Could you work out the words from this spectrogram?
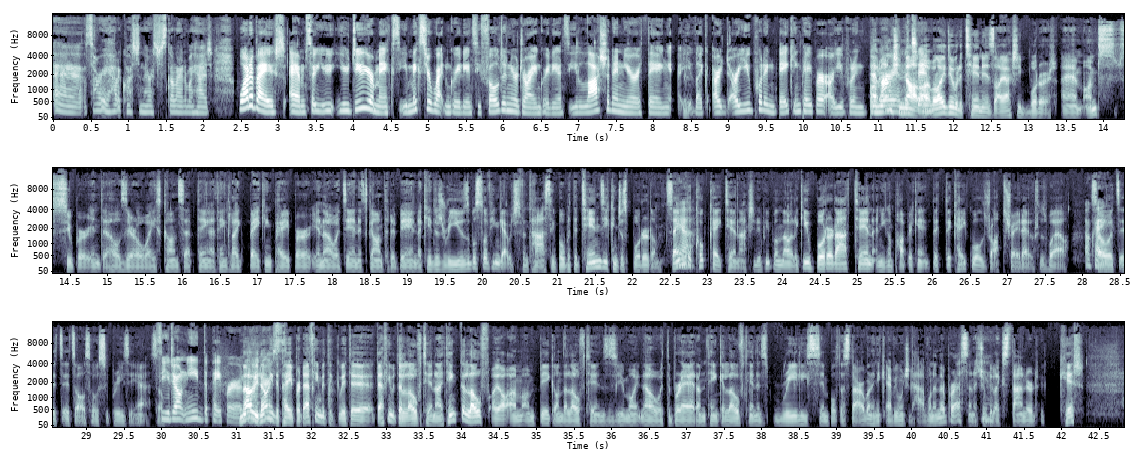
Uh, sorry, I had a question there. It's just gone out of my head. What about um? So you you do your mix. You mix your wet ingredients. You fold in your dry ingredients. You lash it in your thing. Like, are are you putting baking paper? Are you putting butter I'm actually in the not. I, what I do with a tin is I actually butter it. Um, I'm super into the whole zero waste concept thing. I think like baking paper, you know, it's in, it's gone to the bin. Like there's reusable stuff you can get, which is fantastic. But with the tins, you can just butter them. Same with the cupcake tin. Actually, do people know? Like you butter that tin, and you can pop your cake. The, the cake will drop straight out as well. Okay. So it's it's it's also super easy. Yeah. so you don't need the paper. No, you don't need the paper. Definitely with the with the definitely with the loaf tin. I think the loaf. I, I'm I'm big on the loaf tins, as you might know. With the bread, I'm thinking loaf tin is really simple to start with. I think everyone should have one in their press, and it should be like standard kit.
